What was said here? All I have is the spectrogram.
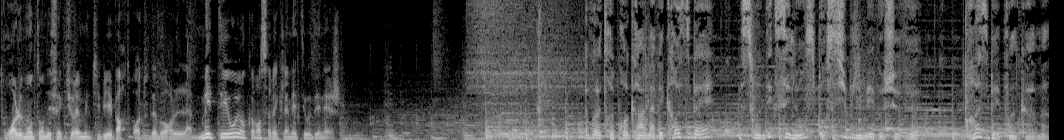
3. Le montant des factures est multiplié par 3. Tout d'abord, la météo et on commence avec la météo des neiges. Votre programme avec Rosbay, soin d'excellence pour sublimer vos cheveux. Rosbay.com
